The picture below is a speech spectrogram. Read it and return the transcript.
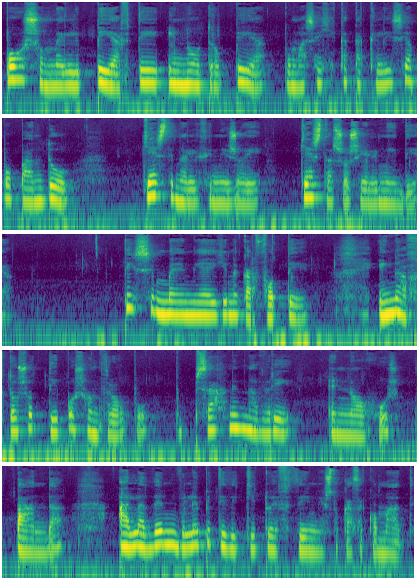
Πόσο με λυπεί αυτή η νοοτροπία που μας έχει κατακλείσει από παντού και στην αληθινή ζωή και στα social media. Τι σημαίνει έγινε καρφωτή; Είναι αυτός ο τύπος ανθρώπου που ψάχνει να βρει ενόχους πάντα, αλλά δεν βλέπει τη δική του ευθύνη στο κάθε κομμάτι.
